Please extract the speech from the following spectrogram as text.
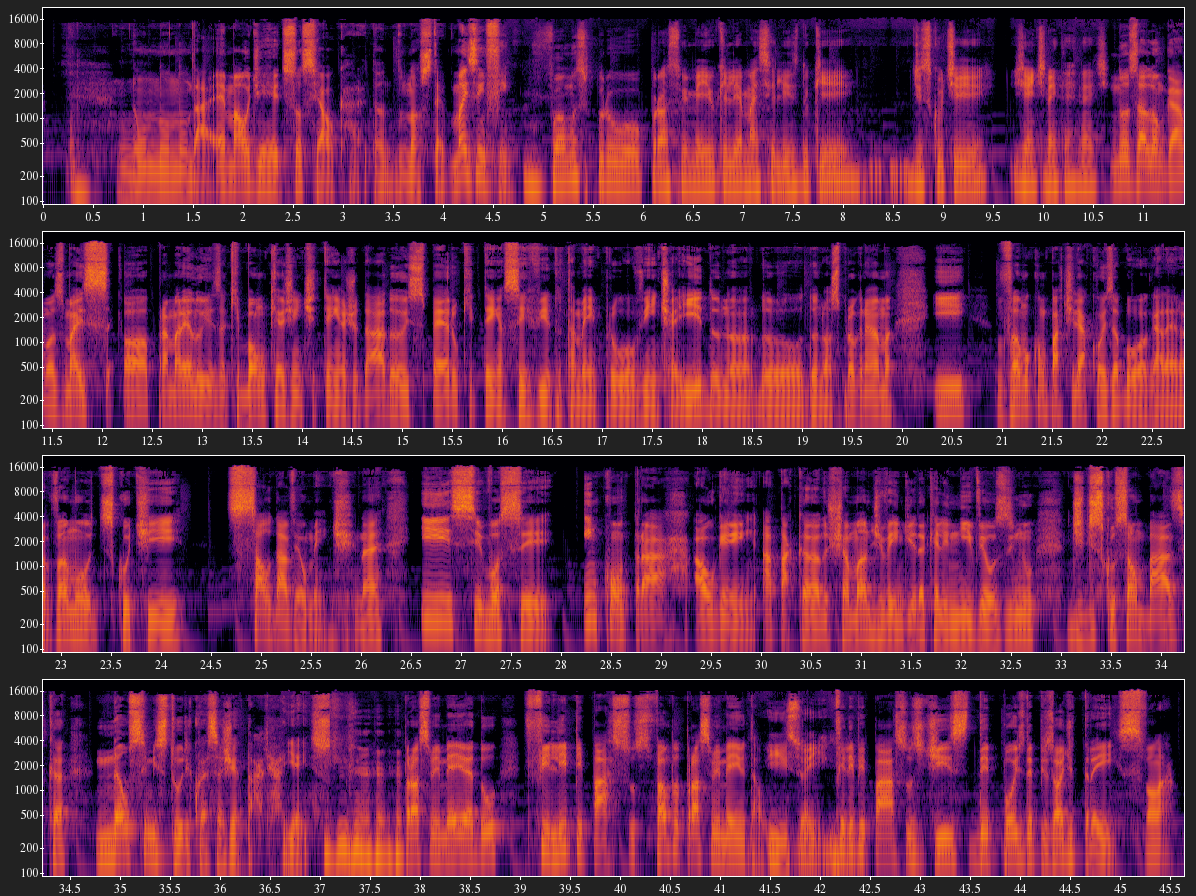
não, não, não dá. É mal de rede social, cara, do, do, nosso tempo. Mas enfim. Vamos pro próximo e-mail que ele é mais feliz do que discutir gente na internet. Nos alongamos, mas, ó, pra Maria Luísa, que bom que a gente tenha ajudado. Eu espero que tenha servido também pro ouvinte aí do, no, do, do nosso programa. E Vamos compartilhar coisa boa, galera. Vamos discutir saudavelmente, né? E se você encontrar alguém atacando, chamando de vendido aquele nívelzinho de discussão básica, não se misture com essa gentalha. E é isso. próximo e-mail é do Felipe Passos. Vamos pro próximo e-mail então. Isso aí. Felipe Passos diz depois do episódio 3. Vamos lá.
